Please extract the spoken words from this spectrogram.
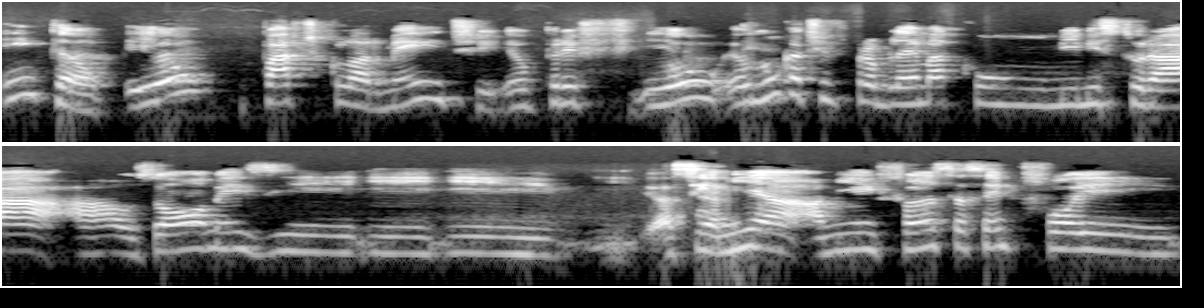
Então, eu particularmente, eu, pref... eu, eu nunca tive problema com me misturar aos homens e, e- e- assim, a minha, a minha infância sempre foi,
